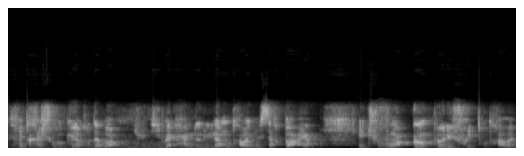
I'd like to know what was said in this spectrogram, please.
Ça fait très chaud au cœur tout d'abord. Tu te dis, bah, alhamdoulilah, mon travail ne sert pas à rien. Et tu vois un peu les fruits de ton travail.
